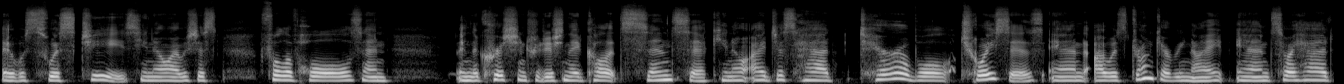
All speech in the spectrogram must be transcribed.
it was Swiss cheese. You know, I was just full of holes. And in the Christian tradition, they'd call it sin sick. You know, I just had terrible choices and I was drunk every night. And so I had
